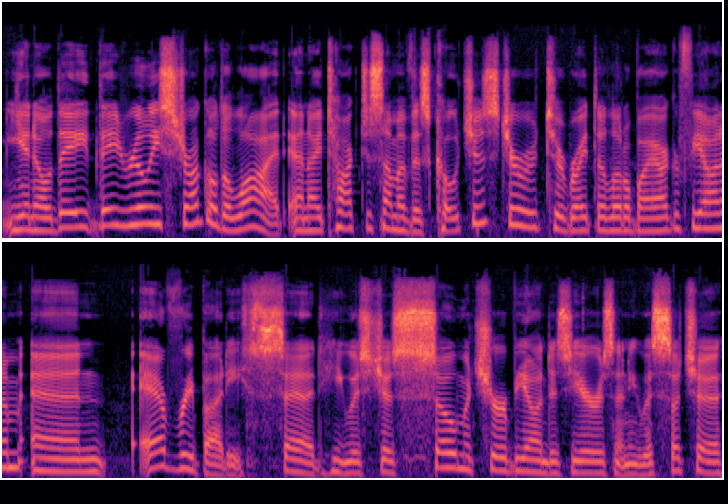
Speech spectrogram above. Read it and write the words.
you know they they really struggled a lot, and I talked to some of his coaches to to write the little biography on him, and everybody said he was just so mature beyond his years, and he was such a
